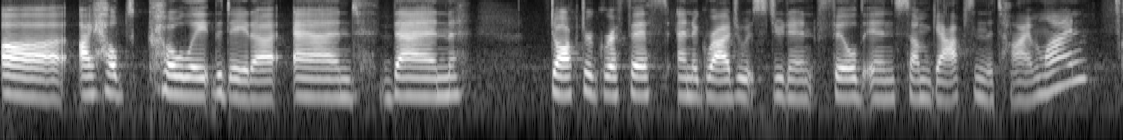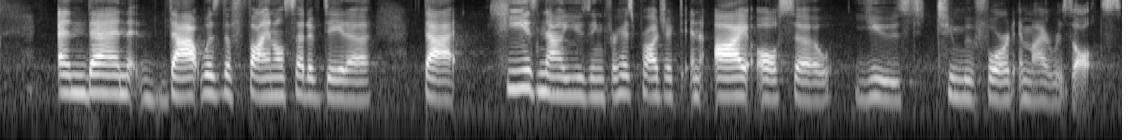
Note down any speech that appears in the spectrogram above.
uh, I helped collate the data and then Dr. Griffiths and a graduate student filled in some gaps in the timeline. And then that was the final set of data that he is now using for his project and I also used to move forward in my results.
